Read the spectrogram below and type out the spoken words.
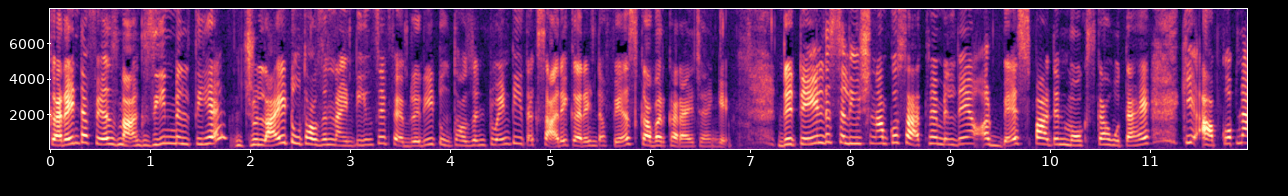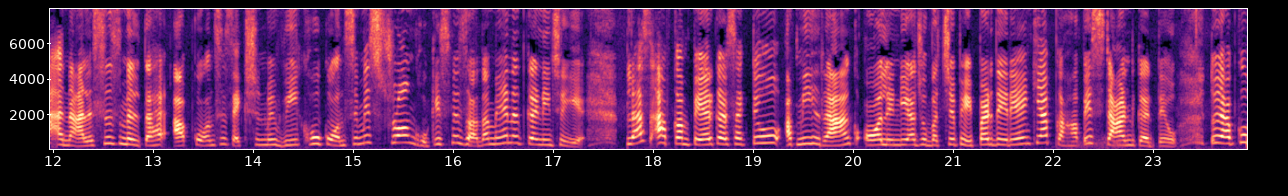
करंट अफेयर्स मैगजीन मिलती है। जुलाई 2019 से फरवरी 2020 तक सारे करंट अफेयर्स कवर कराए जाएँगे। डिटेल्ड सोल्यूशन आपको साथ में मिलते हैं और बेस्ट पार्ट इन मॉक्स का होता है कि आपको अपना एनालिसिस मिलता है। आप कौन से सेक्शन में वीक हो, कौन से में स्ट्रांग हो, किसमें ज़्यादा मेहनत करनी चाहिए। प्लस आप कंपेयर कर सकते हो अपनी रैंक ऑल इंडिया जो बच्चे पेपर दे रहे हैं कि आप कहाँ पे स्टैंड करते हो। तो ये आपको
